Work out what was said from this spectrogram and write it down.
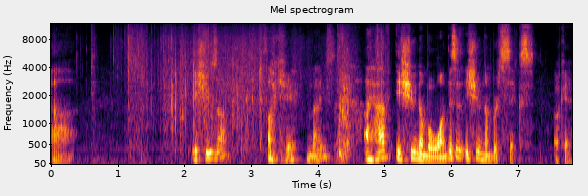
uh, issues up. Okay nice. I have issue number one. This is issue number six. Okay.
